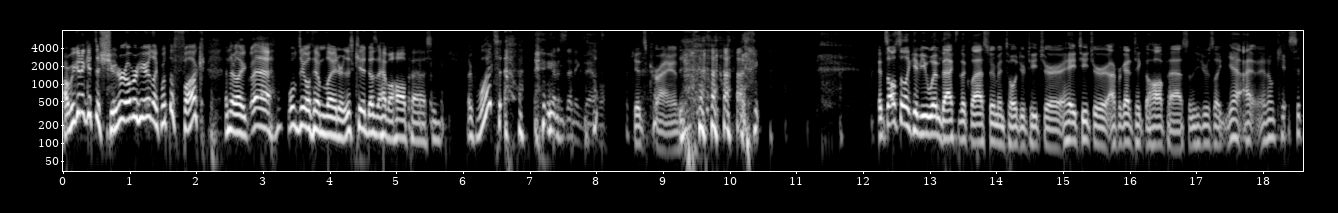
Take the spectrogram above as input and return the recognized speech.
are we gonna get the shooter over here? Like, what the fuck? And they're like, eh, we'll deal with him later. This kid doesn't have a hall pass. And like, what? gotta set an example. kids crying. It's also like if you went back to the classroom and told your teacher, "Hey, teacher, I forgot to take the hall pass," and the teacher's like, "Yeah, I, I don't care. Sit,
